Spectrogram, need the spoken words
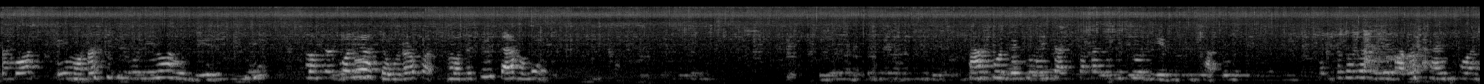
তারপর এই মটরশুটিগুলিও আমি দিয়ে দিচ্ছি মটর পনির আছে মটর মটরশুঁটি তার হবে তারপর দেখুন এই চার টাকা দিয়ে দিচ্ছি সাথে। ভালো সাইজ হয়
